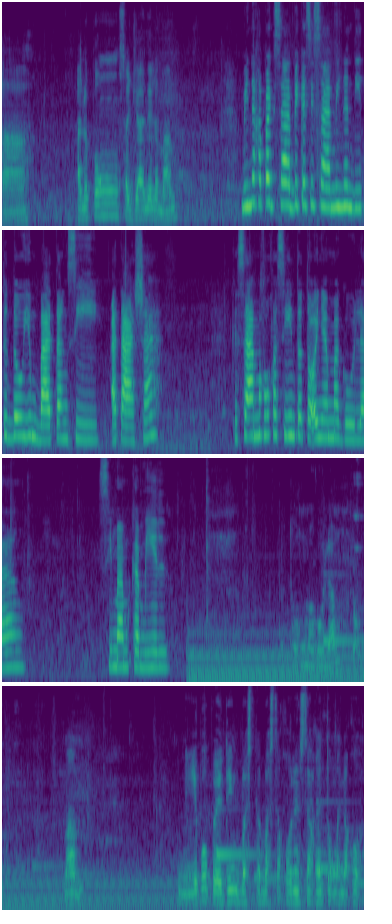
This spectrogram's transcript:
Ah, ano pong sadya nila, ma'am? May nakapagsabi kasi sa amin nandito daw yung batang si Atasha. Kasama ko kasi yung totoo niyang magulang. Si Ma'am Camille. magulang? Ma'am, hindi niyo po pwedeng basta-basta kunin sa akin tong anak ko.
